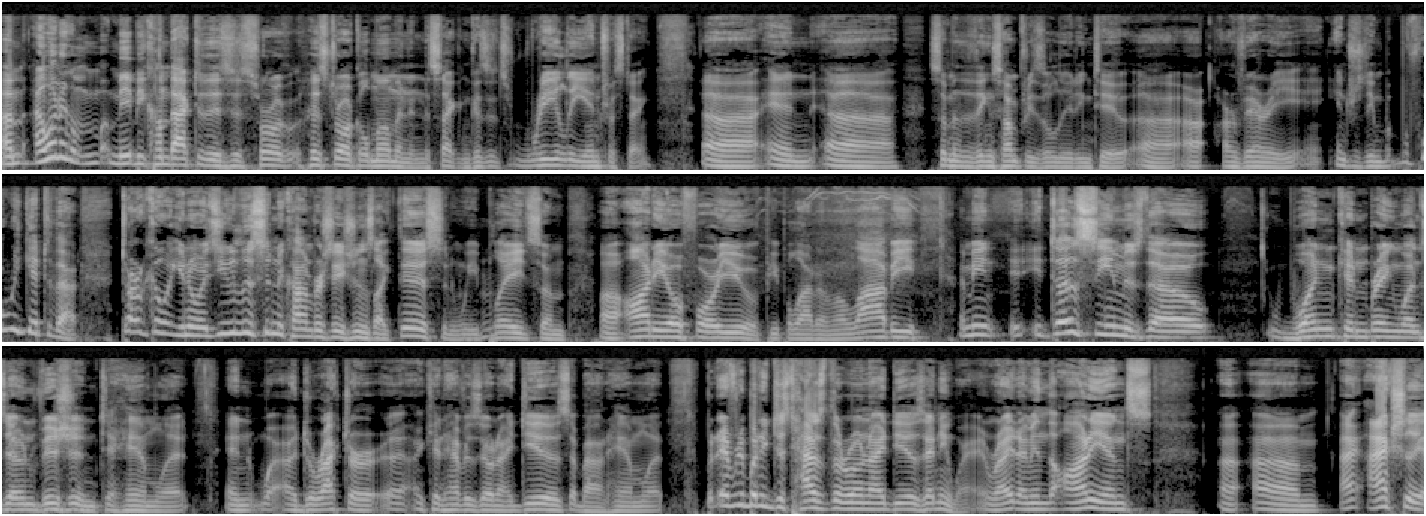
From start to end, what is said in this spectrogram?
Um, I want to maybe come back to this historical historical moment in a second because it's really interesting, uh, and uh, some of the things Humphrey's alluding to uh, are, are, very interesting. But before we get to that, Darko, you know, as you listen to conversations like this, and we mm-hmm. played some uh, audio for you of people out in the lobby, I mean, it, it does seem as though one can bring one's own vision to Hamlet, and a director uh, can have his own ideas about Hamlet. But everybody just has their own ideas anyway, right? I mean, the audience uh, um, I, actually,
